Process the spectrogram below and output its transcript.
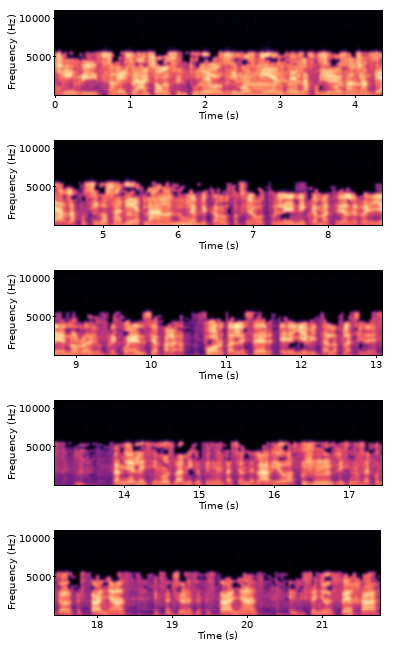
la chichi. sonrisa. Le Exacto. una cintura le pusimos delgada, dientes, la las pusimos a chambear, la pusimos a dieta. plano. Le aplicamos toxina botulínica, material de relleno, radiofrecuencia para fortalecer eh, y evitar la flacidez. También le hicimos la micropigmentación de labios, le hicimos el punteado de pestañas, extensiones de pestañas, el diseño de ceja.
